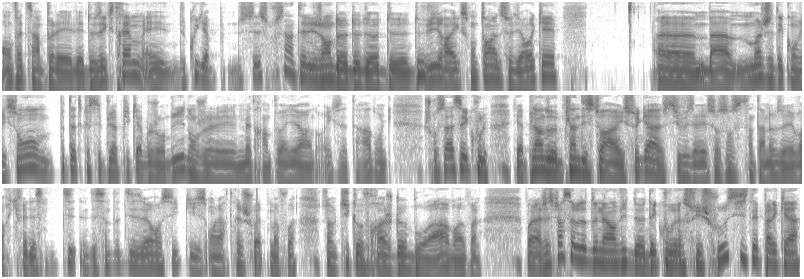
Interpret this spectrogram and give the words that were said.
en fait c'est un peu les, deux extrêmes. Et du coup y a je trouve ça intelligent de, de, de, de vivre avec son temps et de se dire ok euh, bah moi j'ai des convictions. Peut-être que c'est plus applicable aujourd'hui donc je vais les mettre un peu ailleurs etc donc je trouve ça assez cool. Il y a plein de plein d'histoires avec ce gars. Si vous allez sur son site internet vous allez voir qu'il fait des, synthétiseurs aussi qui ont l'air très chouettes ma foi. C'est un petit coffrage de bois bref voilà. Voilà j'espère que ça vous a donné envie de découvrir Switchfoo si ce n'est pas le cas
